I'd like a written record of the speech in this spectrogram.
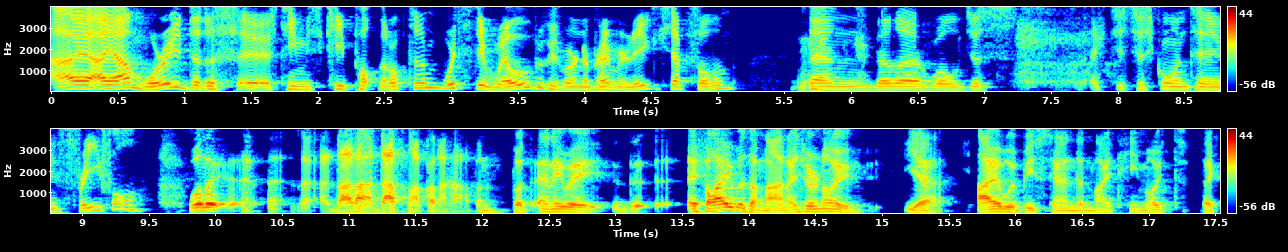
I, I am worried that if if teams keep putting it up to them, which they will because we're in the Premier League, except Fulham, then Villa will just it's just going to free fall. Well, uh, that, that that's not going to happen. But anyway, if I was a manager now, yeah, I would be sending my team out like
